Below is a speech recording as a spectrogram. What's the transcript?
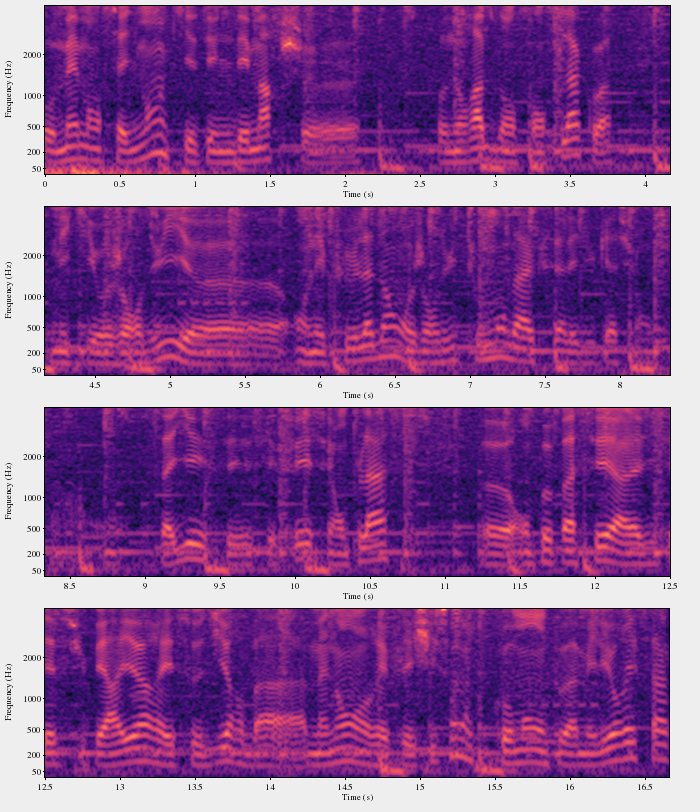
au même enseignement, qui était une démarche honorable dans ce sens-là, quoi. mais qui aujourd'hui, on n'est plus là-dedans. Aujourd'hui, tout le monde a accès à l'éducation. ça y est, c'est fait, c'est en place. Euh, on peut passer à la vitesse supérieure et se dire bah maintenant réfléchissons, comment on peut améliorer ça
